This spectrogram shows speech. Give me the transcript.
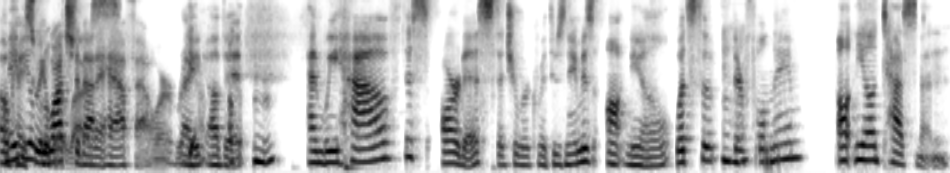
Okay, so we watched about a half hour, right, yeah. of it. Okay. Mm-hmm. And we have this artist that you're working with whose name is Otniel. What's the mm-hmm. their full name? Otniel Tasman.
